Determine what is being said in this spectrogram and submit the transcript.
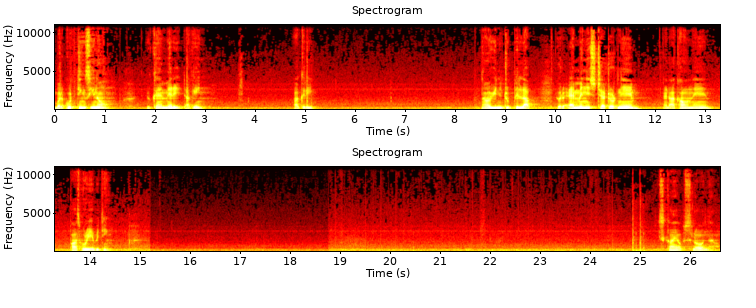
But good things you know. You can make it again. Agree now you need to fill up your administrator name and account name password everything. It's kind of slow now.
